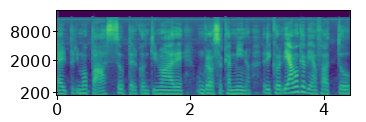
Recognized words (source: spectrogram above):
è il primo passo per continuare un grosso cammino. Ricordiamo che abbiamo fatto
